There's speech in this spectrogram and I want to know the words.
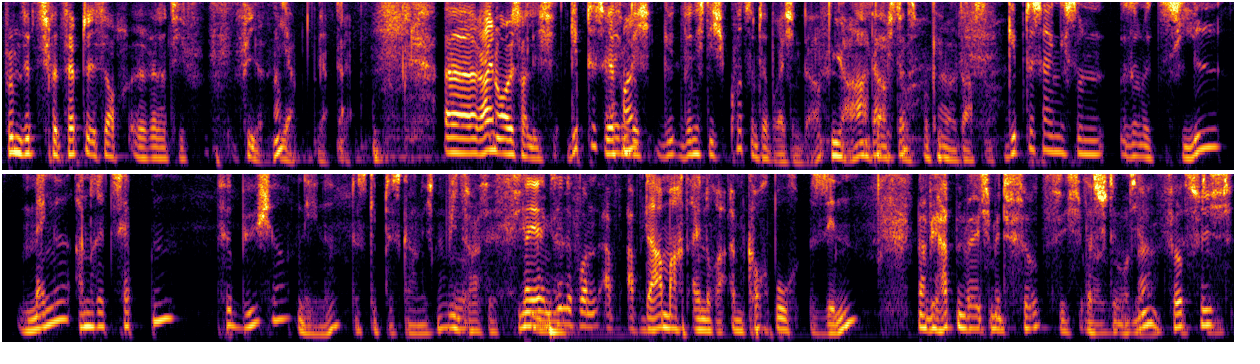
75 Rezepte ist ja auch äh, relativ viel. Ne? Ja, ja, ja. Äh, rein äußerlich. Gibt es Erstmal- eigentlich, wenn ich dich kurz unterbrechen darf? Ja, darf darfst ich das? du. Okay. Ja, darfst du. Gibt es eigentlich so, ein, so eine Zielmenge an Rezepten für Bücher? Nee, ne? Das gibt es gar nicht. Ne? Wie, So- was heißt Naja, Zielmenge? im Sinne von, ab, ab da macht ein, ein Kochbuch Sinn. Na, wir hatten welche mit 40 oder stimmt, so. ja. Ne? Das 40.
